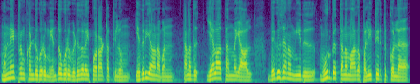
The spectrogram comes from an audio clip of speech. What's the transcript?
முன்னேற்றம் கண்டுவரும் எந்தவொரு விடுதலை போராட்டத்திலும் எதிரியானவன் தனது இயலா தன்மையால் வெகுசனம் மீது மூர்க்கத்தனமாக பழி தீர்த்து கொள்ள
